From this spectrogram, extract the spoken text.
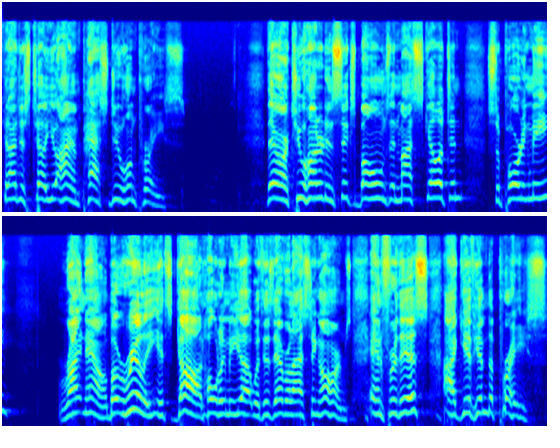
Can I just tell you, I am past due on praise. There are 206 bones in my skeleton supporting me right now. But really, it's God holding me up with His everlasting arms. And for this, I give Him the praise.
